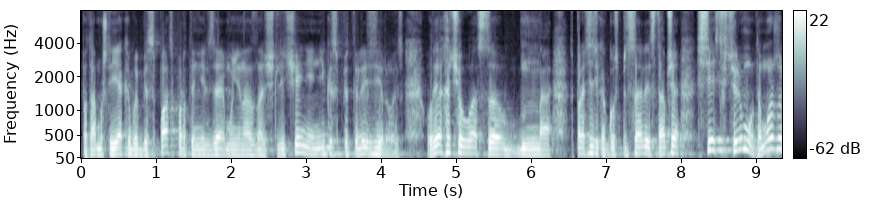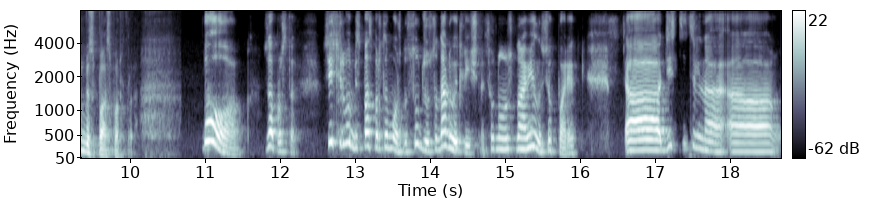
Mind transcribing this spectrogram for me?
потому что якобы без паспорта нельзя ему не назначить лечение, не госпитализировать. Вот я хочу у вас э, спросить, как у специалиста, вообще сесть в тюрьму-то можно без паспорта? Да, запросто. В тюрьму без паспорта можно. Суд же устанавливает личность. Он установил, и все в порядке. А, действительно, а,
